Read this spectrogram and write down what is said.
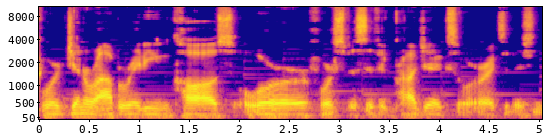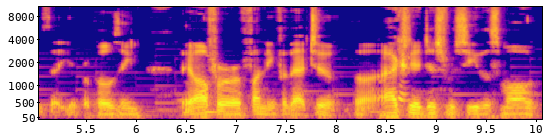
for general operating costs or for specific projects or exhibitions that you're proposing. They offer funding for that too. Uh, actually, I just received a small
